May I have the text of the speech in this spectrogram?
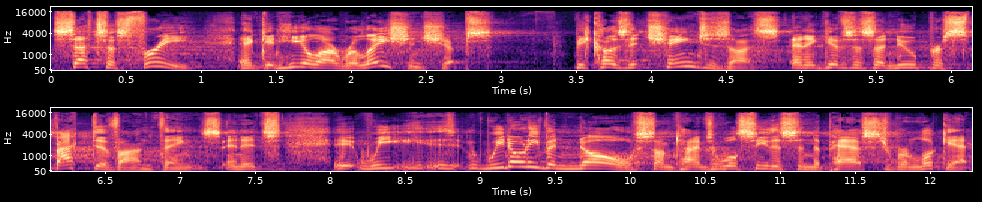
sets us free and can heal our relationships because it changes us and it gives us a new perspective on things. And it's, it, we, we don't even know sometimes, we'll see this in the passage we're going to look at,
